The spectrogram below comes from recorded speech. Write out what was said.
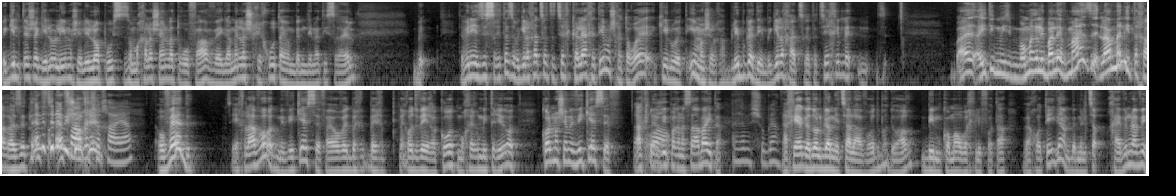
בגיל תשע גילו לאמא שלי לופוס, זו מחלה שאין לה תרופה, וגם אין לה שכיחות היום במדינת ישראל. תביני איזה שריטה זה, בגיל 11 אתה צריך לקלח את אמא שלך, אתה רואה כאילו את אמא שלך, בלי בגדים, בגיל 11 אתה צריך... ל... הייתי אומר לי בלב, מה זה, למה לי את החרא הזה? תן את איפה זה איפה למישהו אבא אחר. שלך היה? עובד, צריך לעבוד, מביא כסף, היה עובד בפירות וירקות, מוכר מטריות, כל מה שמביא כסף, רק וואו. להביא פרנסה הביתה. איזה משוגע. אחי הגדול גם יצא לעבוד בדואר, במקומה הוא החליף אותה, ואחותי גם, במלצר, חייבים להביא,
